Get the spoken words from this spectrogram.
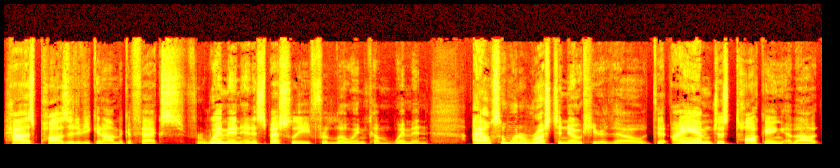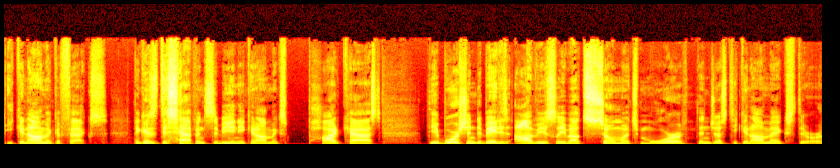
has positive economic effects for women and especially for low income women. I also want to rush to note here, though, that I am just talking about economic effects because this happens to be an economics podcast. The abortion debate is obviously about so much more than just economics. There are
